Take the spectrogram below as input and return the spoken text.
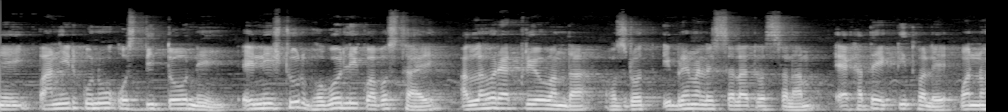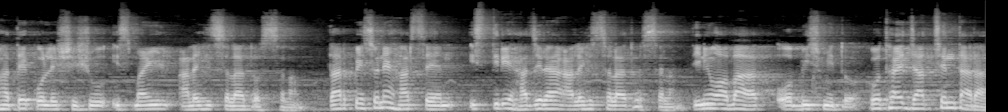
নেই, পানির কোনো অস্তিত্ব নেই। এই নিষ্ঠুর ভৌগোলিক অবস্থায় আল্লাহর এক প্রিয় বান্দা হজরত ইব্রাহিম আলহিসাল্লাতাম এক হাতে একটি থলে, অন্য হাতে কোলের শিশু ইসমাইল আলহিসাল্লাতাম তার পেছনে হারছেন স্ত্রী হাজিরা আলহিসাল্লাতাম তিনি অবাক ও বিস্মিত। কোথায় যাচ্ছেন তারা?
